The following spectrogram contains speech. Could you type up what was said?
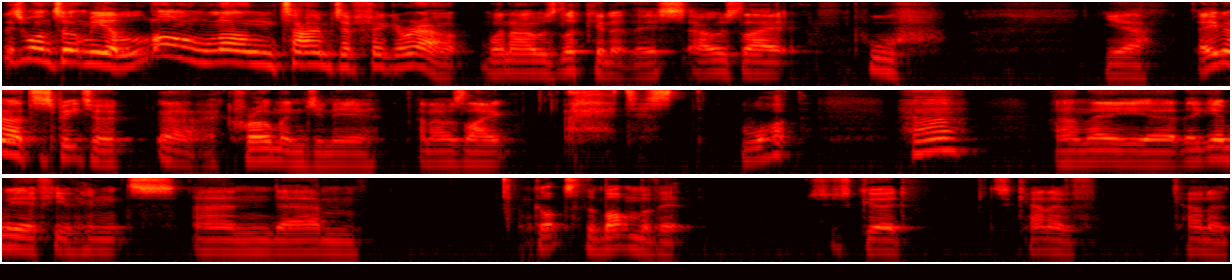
this one took me a long, long time to figure out when I was looking at this. I was like, Oof. yeah. I even had to speak to a, uh, a Chrome engineer, and I was like, just what, huh? And they uh, they gave me a few hints and um, got to the bottom of it, which is good. It's kind of kind of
